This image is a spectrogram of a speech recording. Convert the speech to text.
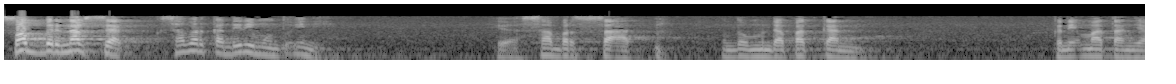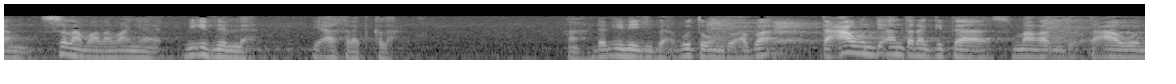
Sabir nafsak, sabarkan dirimu untuk ini. Ya, sabar saat untuk mendapatkan kenikmatan yang selama-lamanya biidznillah di akhirat kelak. Nah, dan ini juga butuh untuk apa? Ta'awun di antara kita, semangat untuk ta'awun,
